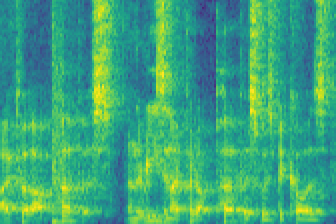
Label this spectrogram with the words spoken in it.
I put up purpose, and the reason I put up purpose was because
